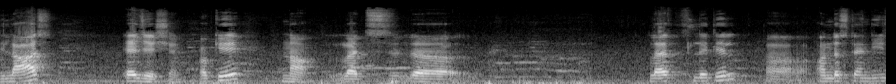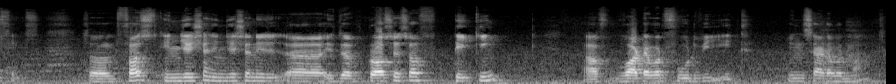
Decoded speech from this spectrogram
the last egestion okay now let's uh, understand these things. So first ingestion. Ingestion is uh, is the process of taking of whatever food we eat inside our mouth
